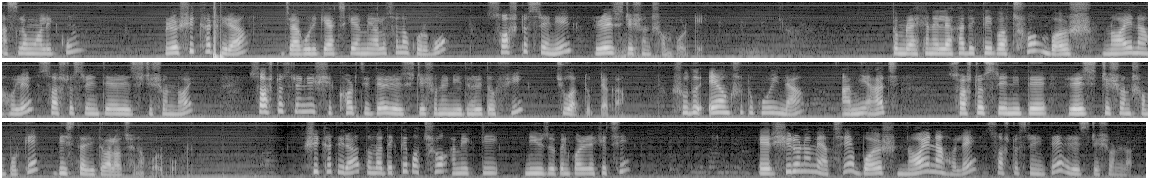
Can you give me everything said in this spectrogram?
আসসালামু আলাইকুম। প্রিয় শিক্ষার্থীরা, জাগরিকে আজকে আমি আলোচনা করব ষষ্ঠ শ্রেণির রেজিস্ট্রেশন সম্পর্কে। তোমরা এখানে লেখা দেখতেই পাচ্ছ, বয়স নয় না হলে ষষ্ঠ শ্রেণীতে রেজিস্ট্রেশন নয়। ষষ্ঠ শ্রেণির শিক্ষার্থীদের রেজিস্ট্রেশনে নির্ধারিত ফি চুয়াত্তর টাকা। শুধু এ অংশটুকুই না, আমি আজ ষষ্ঠ শ্রেণীতে রেজিস্ট্রেশন সম্পর্কে বিস্তারিত আলোচনা করব। শিক্ষার্থীরা, তোমরা দেখতে পাচ্ছ, আমি একটি নিউজ ওপেন করে রেখেছি। এর শিরোনামে আছে, বয়স নয় না হলে ষষ্ঠ শ্রেণীতে রেজিস্ট্রেশন নয়।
